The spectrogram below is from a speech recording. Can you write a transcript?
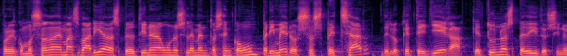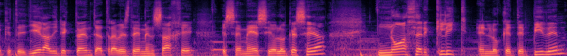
porque como son además variadas, pero tienen algunos elementos en común, primero sospechar de lo que te llega, que tú no has pedido, sino que te llega directamente a través de mensaje, SMS o lo que sea, no hacer clic en lo que te piden,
